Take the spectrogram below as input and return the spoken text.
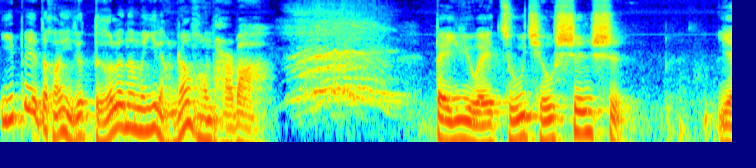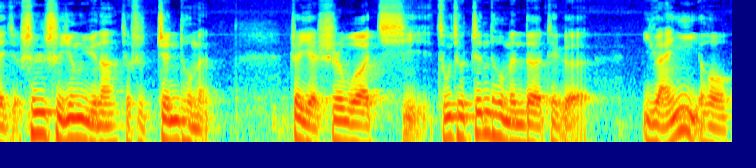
一辈子好像也就得了那么一两张黄牌吧。被誉为足球绅士，也就绅士英语呢就是 gentleman。这也是我起足球 gentleman 的这个原意哦，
